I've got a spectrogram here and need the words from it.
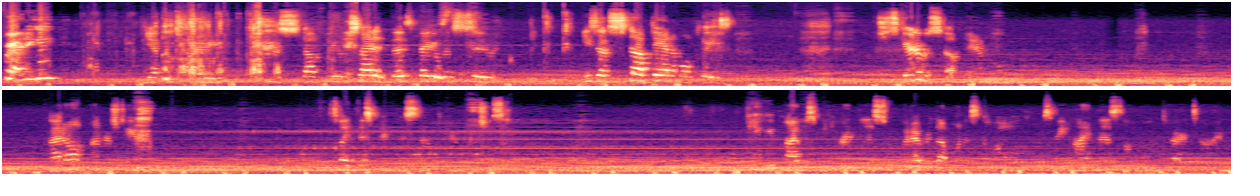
Freddy? Yep. The stuff you excited this big of a suit. He's a stuffed animal, please. She's scared of a stuffed animal. I don't understand. It's like this big of a stuffed animal. She's Pinkie Pie was behind this, or whatever that one is called, was behind this the whole entire time.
